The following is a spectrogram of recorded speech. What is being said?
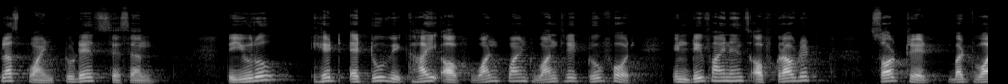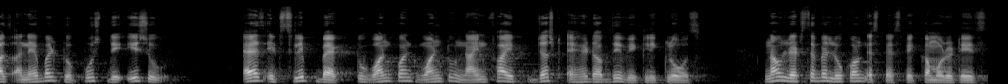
plus point today's session. The euro hit a two-week high of 1.1324 in defiance of crowded short trade but was unable to push the issue as it slipped back to 1.1295 just ahead of the weekly close. Now let's have a look on specific commodities.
